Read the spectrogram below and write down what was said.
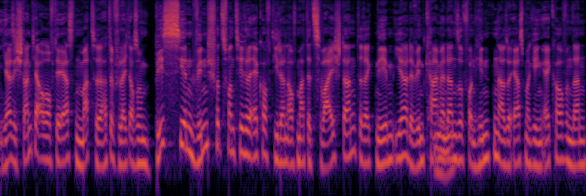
Ja, sie stand ja auch auf der ersten Matte, hatte vielleicht auch so ein bisschen Windschutz von Tyrell Eckhoff, die dann auf Matte 2 stand, direkt neben ihr. Der Wind kam mhm. ja dann so von hinten, also erstmal gegen Eckhoff und dann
